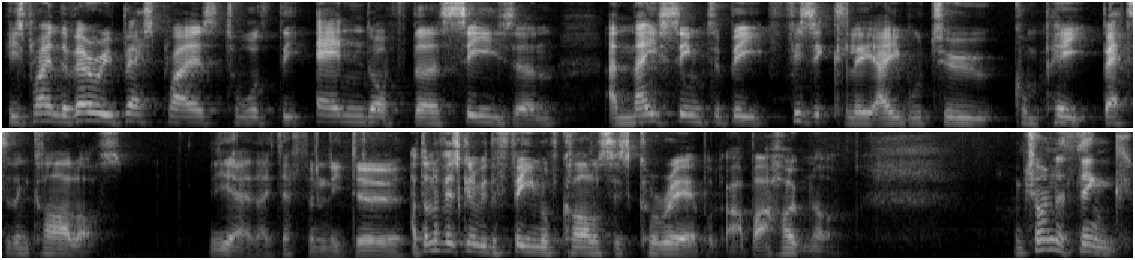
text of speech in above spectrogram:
He's playing the very best players towards the end of the season, and they seem to be physically able to compete better than Carlos. Yeah, they definitely do. I don't know if it's going to be the theme of Carlos's career, but, uh, but I hope not. I'm trying to think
